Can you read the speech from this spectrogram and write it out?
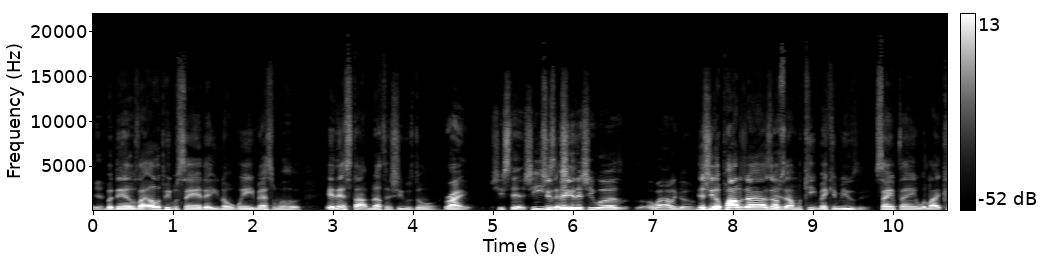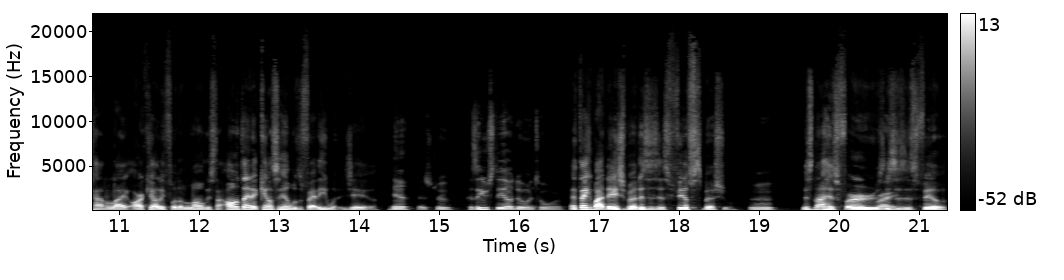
Yeah. But then it was like other people saying that, you know, we ain't messing with her. It didn't stop nothing she was doing. Right. She still she's She's- bigger she- than she was a while ago. Yeah, she apologized. And I'm saying I'm gonna keep making music. Same thing with like kind of like R. Kelly for the longest time. Only thing that counts to him was the fact that he went to jail. Yeah, that's true. Because he was still doing tours. And think about Dave Chappelle. This is his fifth special. hmm This is not his first. Right. This is his fifth.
